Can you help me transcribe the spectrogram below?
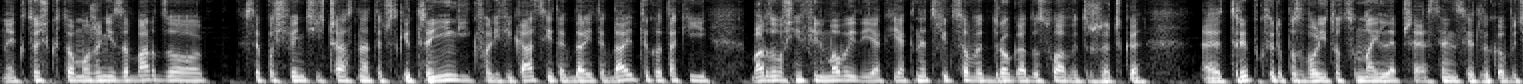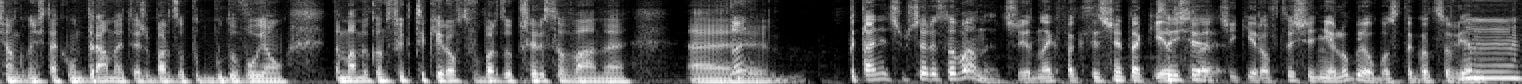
e, ktoś, kto może nie za bardzo chce poświęcić czas na te wszystkie treningi, kwalifikacje i tak dalej, i tak dalej, tylko taki bardzo właśnie filmowy, jak, jak Netflixowy Droga do Sławy troszeczkę e, tryb, który pozwoli to, co najlepsze esencje tylko wyciągnąć, taką dramę też bardzo podbudowują. Tam mamy konflikty kierowców bardzo przerysowane. E, No Pytanie, czy przerysowane? Czy jednak faktycznie tak jest, sensie- że ci kierowcy się nie lubią, bo z tego co wiem, mm,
